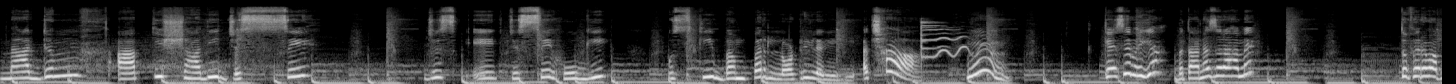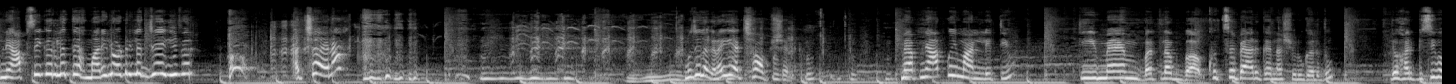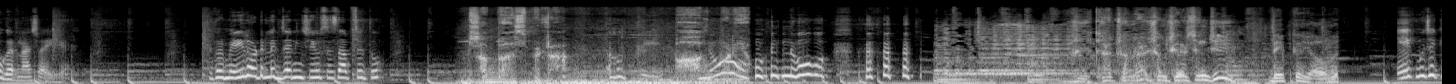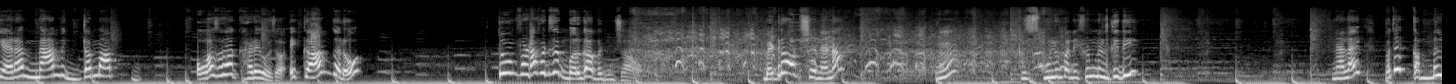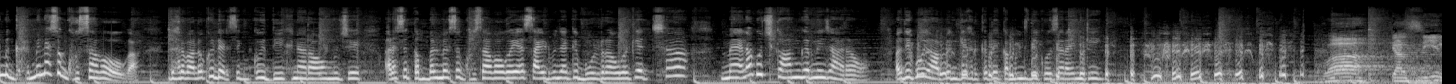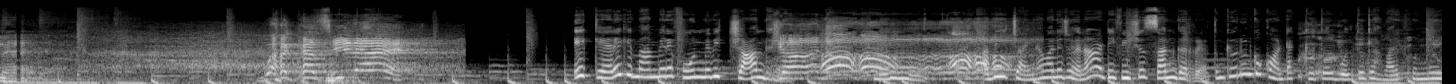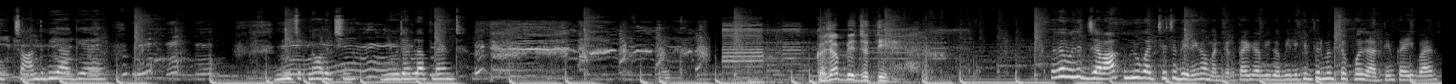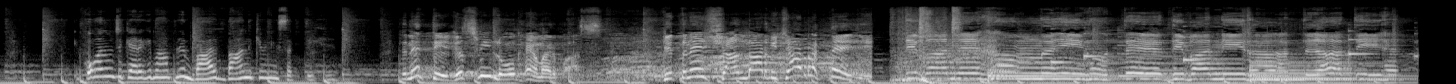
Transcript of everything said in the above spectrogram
Madam, आपकी शादी जिससे, जिस एक, जिससे होगी, उसकी बम पर लॉटरी लगेगी। अच्छा! हम्म। कैसे भैया? बताना जरा हमें। तो फिर हम अपने आप से कर लेते हमारी लॉटरी लग जाएगी फिर। अच्छा है ना? मुझे लग रहा है ये अच्छा ऑप्शन है। मैं अपने आप को ही मान लेती हूँ कि मैं मतलब खुद से प्यार करना शुरू कर दूँ, जो हर किसी को करना चाहिए। तो फिर मेरी लॉटरी लग जानी चाहिए उस हिसाब से तो। शाबाश बेटा। ओके नो नो ये क्या चल रहा है शमशेर सिंह जी? देख के जाओ। एक मुझे कह रहा है मैम एकदम आप और ज़्यादा खड़े हो जाओ। एक काम करो तुम फटाफट से मुर्गा बन जाओ। बेटर ऑप्शन है ना? हम्म? तो स्कूल में पनिशमेंट मिलती थी? नालायक पता है कंबल में घर में ना ऐसे घुसा हुआ होगा। घर वालों के डर से कोई देख ना रहा हो मुझे। और ऐसे कंबल में ऐसे घुसा हुआ होगा या साइड में जाके बोल रहा होगा कि अच्छा मैं ना कुछ काम करने जा रहा हूँ। और देखो यहाँ पे इनकी हरकतें कमेंट देखो जरा इनकी। वाह क्या सीन है? वाह क्या सीन है? एक कह रहे कि मैम मेरे फ़ोन में भी चाँद है। अभी चाइना वाले जो है ना आर्टिफिशियल सन कर रहे हैं। तुम क्यों नहीं उनको कांटेक्ट करते हो बोलते हो कि हमारे फ़ोन में चाँद भी आ गया है? न्यू टेक्नोलॉजी न्यू डेवलपमेंट गजब बेइज्जती है। मतलब मुझे जवाब तुम लोग अच्छे से देने का मन करता है कभी कभी लेकिन फिर मैं चुप हो जाती हूँ कई बार। कौन मुझे कह रहा है कि मैं अपने बाल बाँध क्यों नहीं सकती है? इतने तेजस्वी लोग हैं हमारे पास। कितने शानदार विचार रखते हैं ये। दीवाने हम नहीं होते दीवानी रात आती है।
